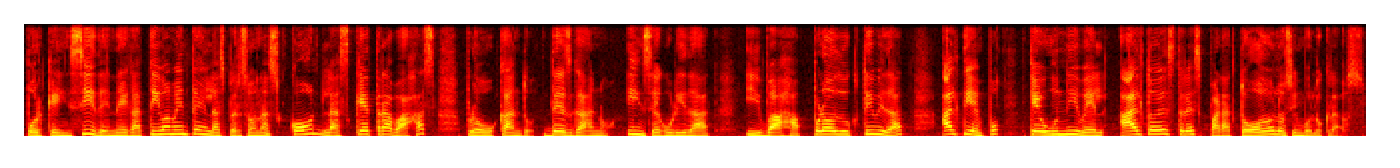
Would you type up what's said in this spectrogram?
porque incide negativamente en las personas con las que trabajas, provocando desgano, inseguridad y baja productividad, al tiempo que un nivel alto de estrés para todos los involucrados.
